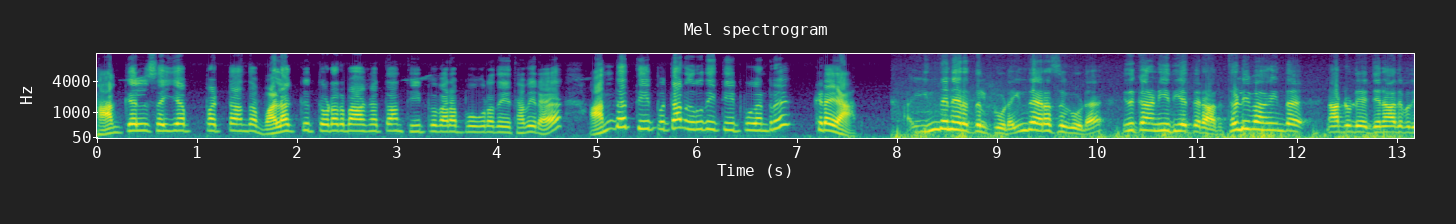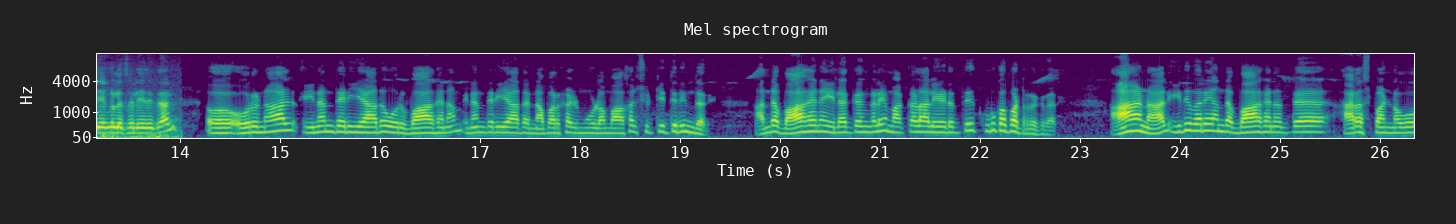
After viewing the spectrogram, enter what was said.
தாக்கல் செய்யப்பட்ட அந்த வழக்கு தொடர்பாகத்தான் தீர்ப்பு வரப்போகிறதே தவிர அந்த தீர்ப்பு தான் இறுதி தீர்ப்பு என்று கிடையாது. இந்த நேரத்தில் கூட இந்த அரசு கூட இதுக்கான நீதியை தராது. தெளிவாக இந்த நாட்டுடைய ஜனாதிபதி எங்களுக்கு சொல்லியிருக்கிறார். ஒரு நாள் இனந்தெரியாத ஒரு வாகனம் இனந்தெரியாத நபர்கள் மூலமாக சுற்றி திரிந்தது. அந்த வாகன இலக்கங்களே மக்களால் எடுத்து கொடுக்கப்பட்டிருக்கிறது. ஆனால் இதுவரை அந்த வாகனத்தை அரெஸ்ட் பண்ணவோ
